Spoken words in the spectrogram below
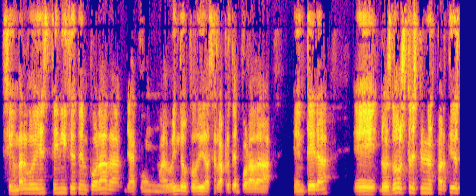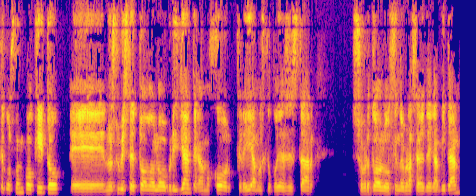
sin embargo, en este inicio de temporada, ya con habiendo podido hacer la pretemporada entera, eh, los dos, tres primeros partidos te costó un poquito, no estuviste todo lo brillante que a lo mejor creíamos que podías estar, sobre todo luciendo el brazalete de capitán,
